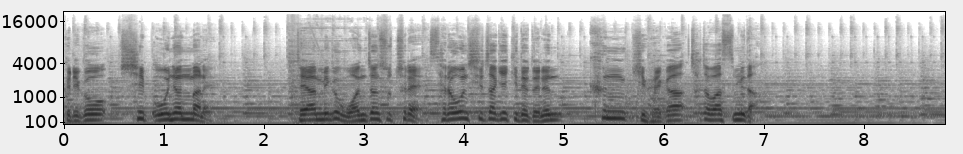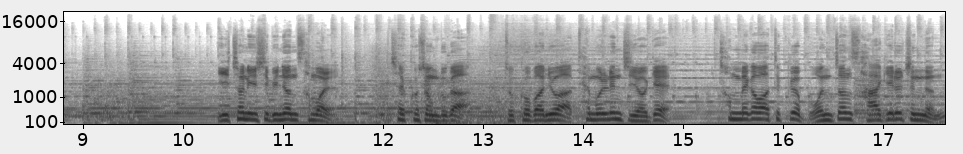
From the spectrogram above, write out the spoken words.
그리고 15년 만에 대한민국 원전 수출의 새로운 시작이 기대되는 큰 기회가 찾아왔습니다. 2022년 3월 체코 정부가 두코바뉴와 테물린 지역에 1000메가와트급 원전 4기를 짓는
